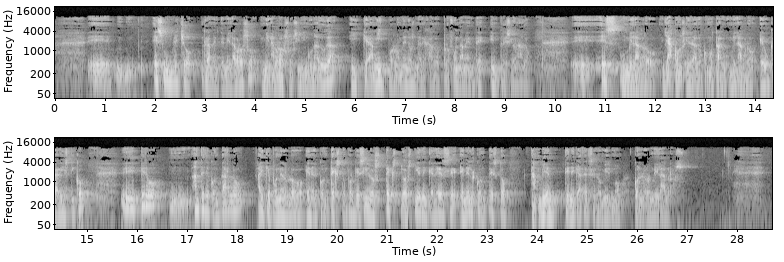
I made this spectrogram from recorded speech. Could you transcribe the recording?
Eh, es un hecho realmente milagroso, milagroso sin ninguna duda, y que a mí por lo menos me ha dejado profundamente impresionado. es un milagro ya considerado como tal, un milagro eucarístico, pero mm, antes de contarlo hay que ponerlo en el contexto, porque si los textos tienen que leerse en el contexto, también tiene que hacerse lo mismo con los milagros.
